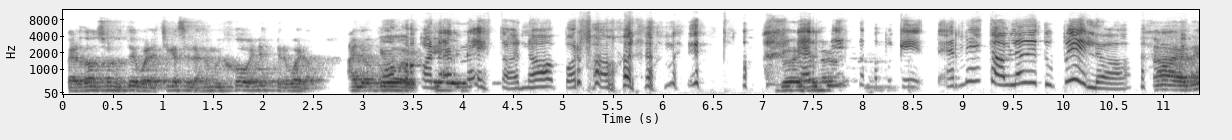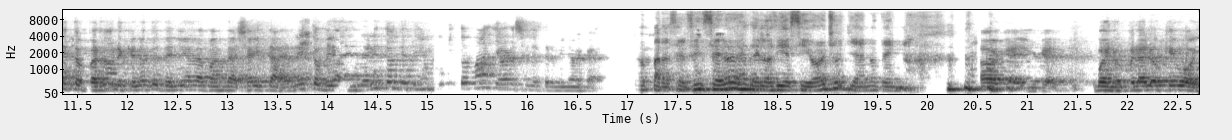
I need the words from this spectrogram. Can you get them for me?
perdón, son ustedes, porque las chicas se las ven muy jóvenes, pero bueno, a lo que Ojo con Ernesto, no, por favor, Ernesto. Ernesto, porque Ernesto habla de tu pelo. Ah, Ernesto, perdón, es que no te tenía en la pantalla. Ahí está. Ernesto, mirá, Ernesto antes tenía un poquito más y ahora se le terminó acá. Para ser sincero, desde los 18 ya no tengo. Ok, ok. Bueno, pero a lo que voy.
